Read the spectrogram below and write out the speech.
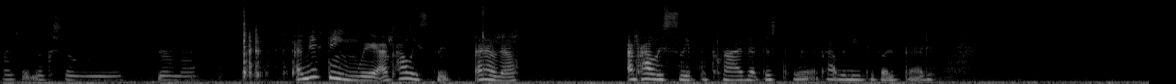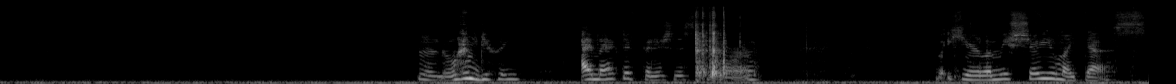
Why does it look so weird? I'm just being weird. I'm probably sleep. I don't know. I'm probably sleep deprived at this point. I probably need to go to bed. I don't know what I'm doing. I might have to finish this tomorrow. But here, let me show you my desk.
